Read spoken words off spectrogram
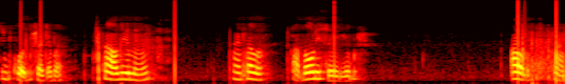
Kim koymuş acaba? Tamam alıyorum hemen. Ha tamam. Ha, doğruyu söylüyormuş. Aldım. Tamam.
